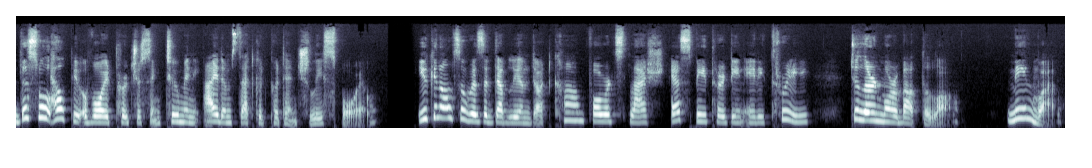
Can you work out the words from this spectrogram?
This will help you avoid purchasing too many items that could potentially spoil. You can also visit wm.com forward slash SB 1383 to learn more about the law. Meanwhile,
